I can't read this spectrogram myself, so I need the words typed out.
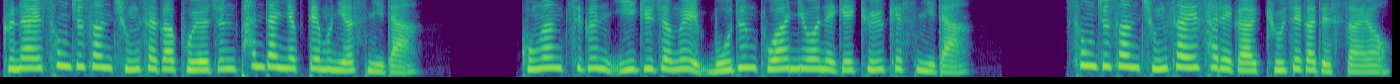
그날 송주선 중사가 보여준 판단력 때문이었습니다. 공항 측은 이 규정을 모든 보안요원에게 교육했습니다. 송주선 중사의 사례가 교재가 됐어요.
